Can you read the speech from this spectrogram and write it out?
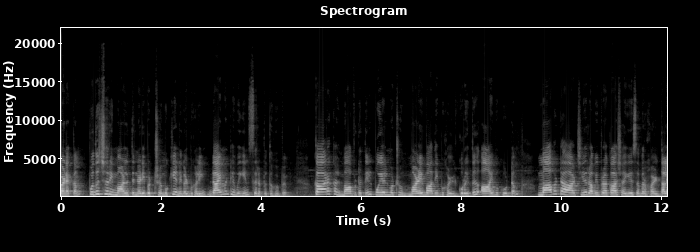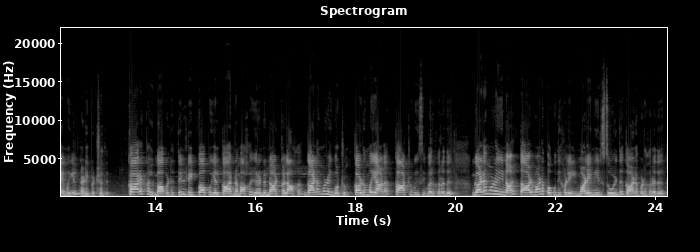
வணக்கம். புதுச்சேரி மாநிலத்தில் நடைபெற்ற முக்கிய நிகழ்வுகளின் டைமண்ட் டிவியின் சிறப்பு தொகுப்பு. காரைக்கால் மாவட்டத்தில் புயல் மற்றும் மழை பாதிப்புகள் குறித்து ஆய்வுக் கூட்டம் மாவட்ட ஆட்சியர் ரவி பிரகாஷ் அவர்கள் தலைமையில் நடைபெற்றது. காரைக்கால் மாவட்டத்தில் டிட்வா புயல் காரணமாக இரண்டு நாட்களாக கனமழை மற்றும் கடுமையான காற்று வீசி வருகிறது. கனமழையினால் தாழ்வான பகுதிகளில் மழைநீர் சூழ்ந்து காணப்படுகிறது.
